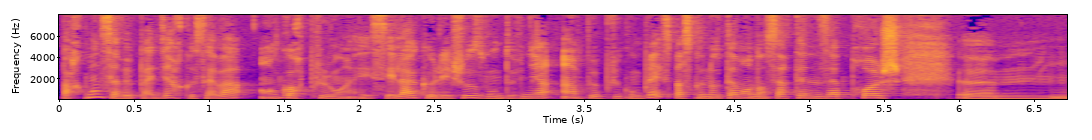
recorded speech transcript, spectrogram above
par contre, ça ne veut pas dire que ça va encore plus loin. Et c'est là que les choses vont devenir un peu plus complexes, parce que notamment dans certaines approches euh,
